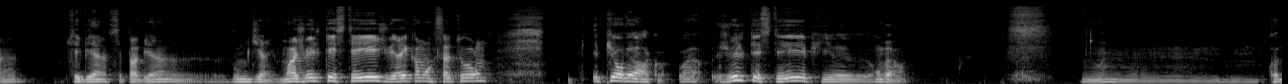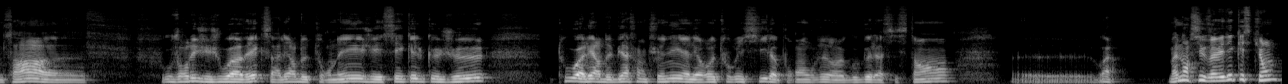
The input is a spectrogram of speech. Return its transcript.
Hein. C'est bien, c'est pas bien, euh, vous me direz. Moi, je vais le tester, je verrai comment ça tourne. Et puis on verra quoi. Voilà, je vais le tester et puis euh, on verra. comme ça, aujourd'hui j'ai joué avec, ça a l'air de tourner. J'ai essayé quelques jeux, tout a l'air de bien fonctionner. a les retours ici là pour ouvrir Google Assistant. voilà. Maintenant, si vous avez des questions,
